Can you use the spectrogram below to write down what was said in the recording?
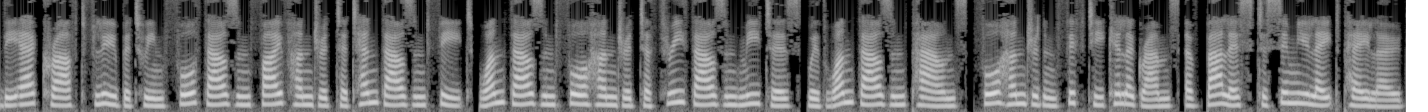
The aircraft flew between 4,500 to 10,000 feet (1,400 to 3,000 meters) with 1,000 pounds (450 kilograms) of ballast ballast to simulate payload.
